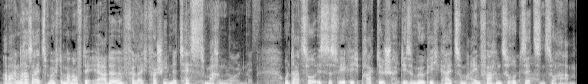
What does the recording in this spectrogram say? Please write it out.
Aber andererseits möchte man auf der Erde vielleicht verschiedene Tests machen wollen. Und dazu ist es wirklich praktisch, diese Möglichkeit zum einfachen Zurücksetzen zu haben.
